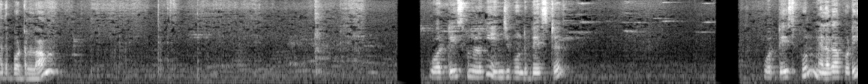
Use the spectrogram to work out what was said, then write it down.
அதை போட்டுடலாம். ஒரு டீஸ்பூன் அளவுக்கு இஞ்சி பூண்டு பேஸ்ட்டு. ஒரு டீஸ்பூன் மிளகாய் பொடி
